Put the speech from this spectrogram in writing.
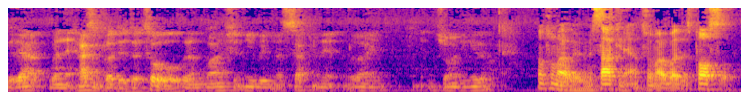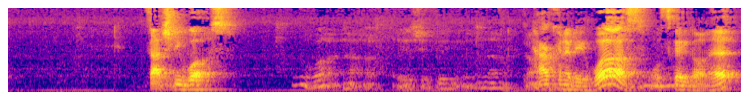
without, when it hasn't got it at all, then why shouldn't you be massacring it by joining it up? I'm not talking about whether misaking it, I'm talking about whether it's possible. It's actually worse. What? It should be, no. How can it be worse? What's going on here?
